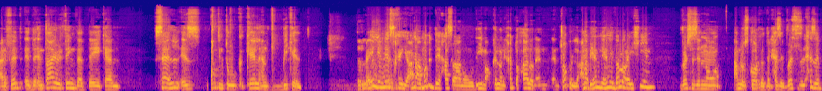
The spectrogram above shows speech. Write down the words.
عرفت؟ The entire thing that they can sell is wanting to kill and be killed. فهي الناس خي أنا ما بدي حسن وديما وكلهم يحطوا حالهم ان ان ترابل أنا بيهمني هن يضلوا عايشين versus انه عملوا سكور ضد الحزب versus الحزب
